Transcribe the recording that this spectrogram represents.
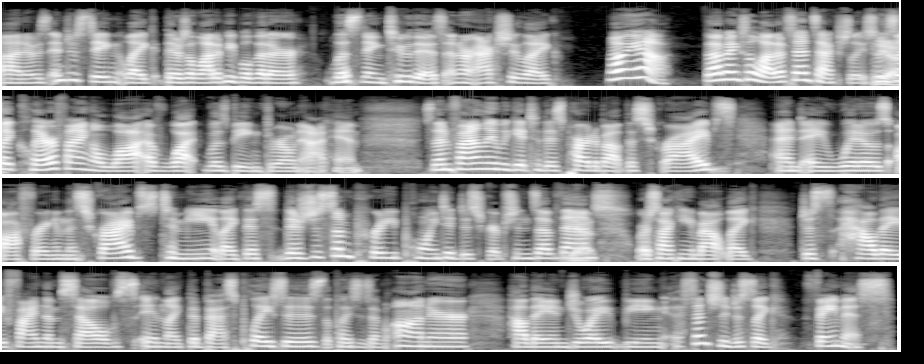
Uh, and it was interesting. Like, there's a lot of people that are listening to this and are actually like, oh, yeah, that makes a lot of sense, actually. So he's Yeah. like clarifying a lot of what was being thrown at him. So then finally, we get to this part about the scribes and a widow's offering. And the scribes, to me, like this, there's just some pretty pointed descriptions of them. Yes. We're talking about like just how they find themselves in like the best places, the places of honor, how they enjoy being essentially just like famous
